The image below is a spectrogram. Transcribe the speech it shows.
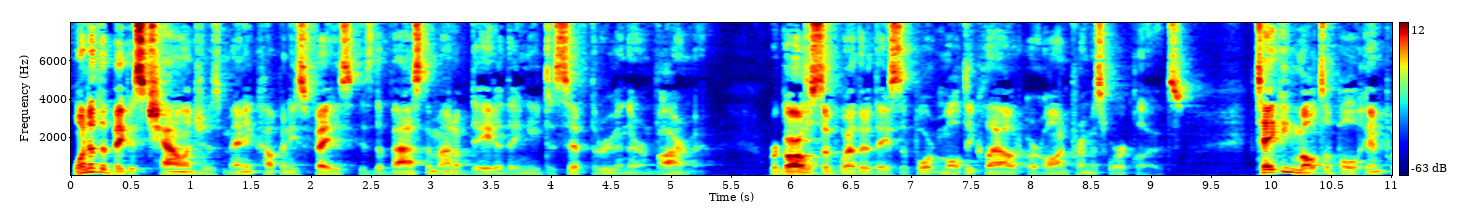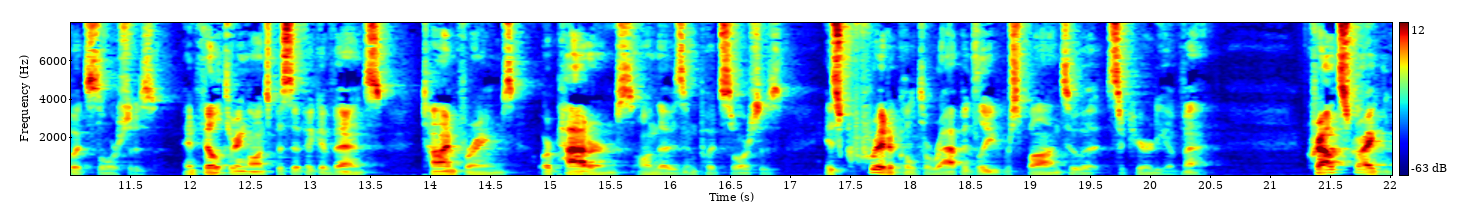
One of the biggest challenges many companies face is the vast amount of data they need to sift through in their environment, regardless of whether they support multi cloud or on premise workloads. Taking multiple input sources and filtering on specific events, timeframes, or patterns on those input sources is critical to rapidly respond to a security event. CrowdStrike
